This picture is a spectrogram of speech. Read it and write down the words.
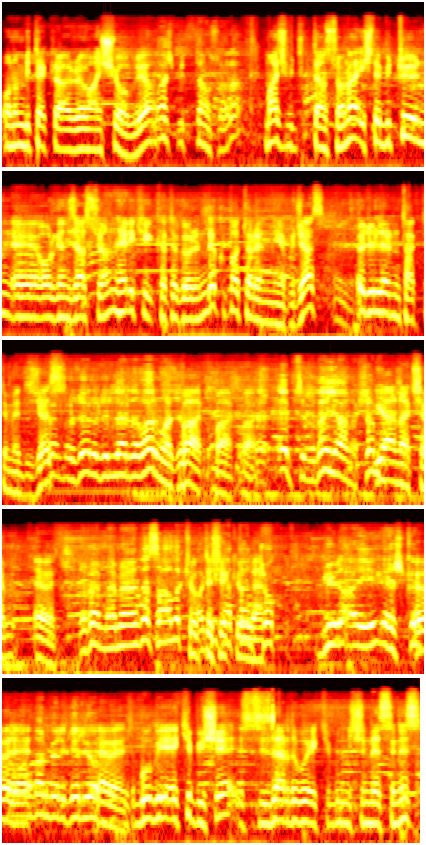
Onun bir tekrar rövanşı oluyor. Maç bittikten sonra Maç bittikten sonra işte bütün e, organizasyonun her iki kategorinde kupa törenini yapacağız. Ödüllerini takdim edeceğiz. efendim, özel ödüller de var mı acaba? Var, var, var. E, hepsi birden yarın akşam. Yarın akşam evet. Efendim emeğinize sağlık. Çok Hakikaten teşekkürler. çok bir ay eşkın Öyle. falandan beri geliyor. Evet, bu bir ekip işi. Sizler de bu ekibin içindesiniz.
